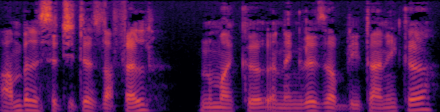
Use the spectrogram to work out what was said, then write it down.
Ambele se citesc la fel, numai că în engleza britanică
